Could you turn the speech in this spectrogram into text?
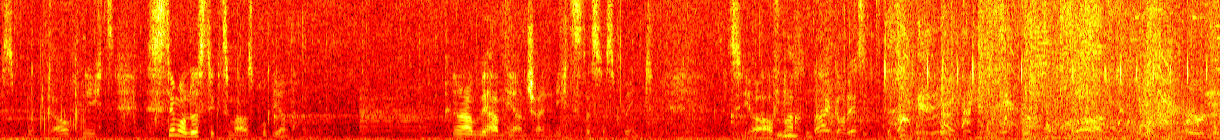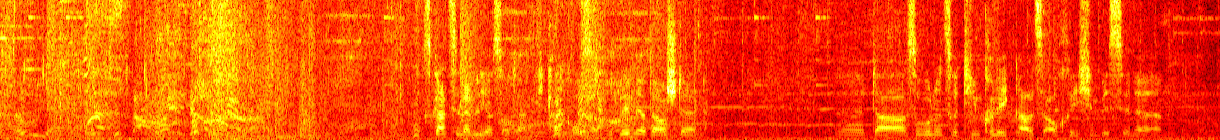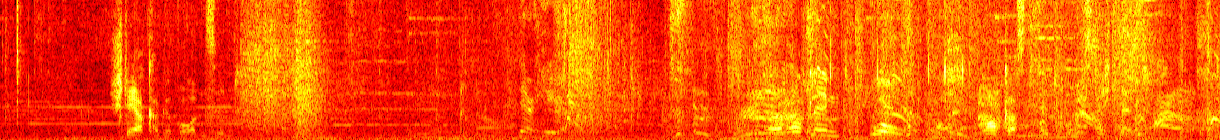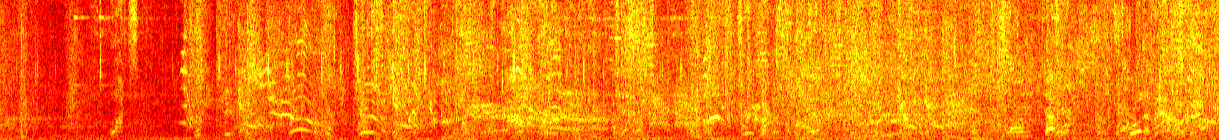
Das bringt auch nichts. Es ist immer lustig zum Ausprobieren. Ja, aber wir haben hier anscheinend nichts, das was bringt. Jetzt hier aufmachen. I got it. Das ganze Level hier sollte eigentlich kein großes Problem mehr darstellen. Äh, da sowohl unsere Teamkollegen als auch ich ein bisschen äh, stärker geworden sind. Here. Ja, braucht Leben. Wow. Orcas im Hintergrund ist nicht nett. What? Und da wird Golem Platz gemacht.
